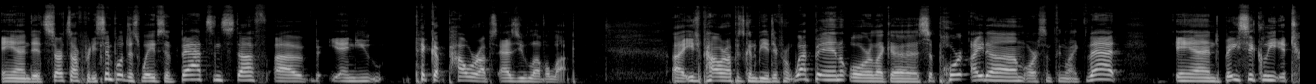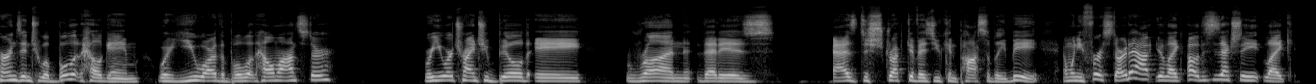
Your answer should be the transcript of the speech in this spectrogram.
And it starts off pretty simple, just waves of bats and stuff, uh, and you pick up power ups as you level up. Uh, each power up is going to be a different weapon or like a support item or something like that. And basically, it turns into a bullet hell game where you are the bullet hell monster, where you are trying to build a run that is as destructive as you can possibly be. And when you first start out, you're like, oh, this is actually like,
